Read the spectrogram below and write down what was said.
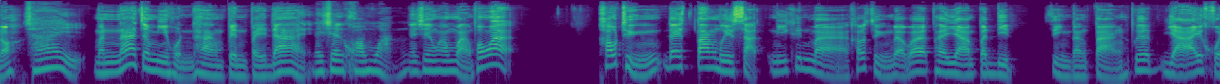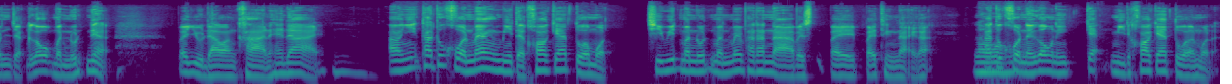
เนาะใช่ มันน่าจะมีหนทางเป็นไปได้ ในเชิงความหวัง ในเชิงความหวัง เพราะว่าเขาถึงได้ตั้งบริษัทนี้ขึ้นมา เขาถึงแบบว่าพยายามประดิษฐ์ สิ่งต่างๆ เพื่อย้ายคนจากโลกมนุษย์เนี่ย ไปอยู่ดาวอังคารให้ได้อืมเอางี้ถ้าทุกคนแม่งมีแต่ข้อแก้ตัวหมด ชีวิตมนุษย์มันไม่พัฒนาไปไปไปถึงไหนละเราถ้าทุกคนในโลกนี้แก้มีข้อแก้ตัวกันหมดอะ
